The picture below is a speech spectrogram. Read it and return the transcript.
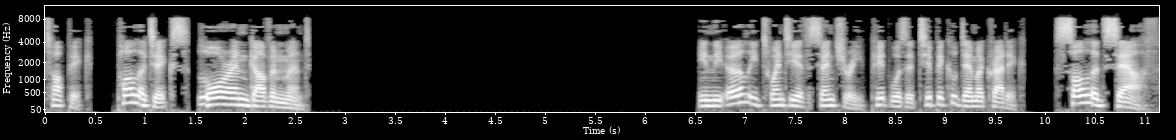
Topic Politics, law and government. In the early 20th century Pitt was a typical Democratic, «solid South»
